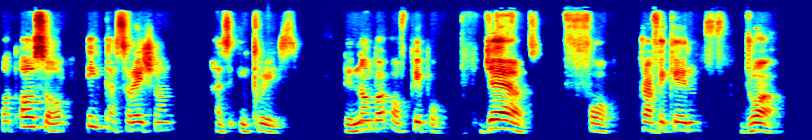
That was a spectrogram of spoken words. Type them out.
but also incarceration has increased. The number of people jailed for trafficking drug,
